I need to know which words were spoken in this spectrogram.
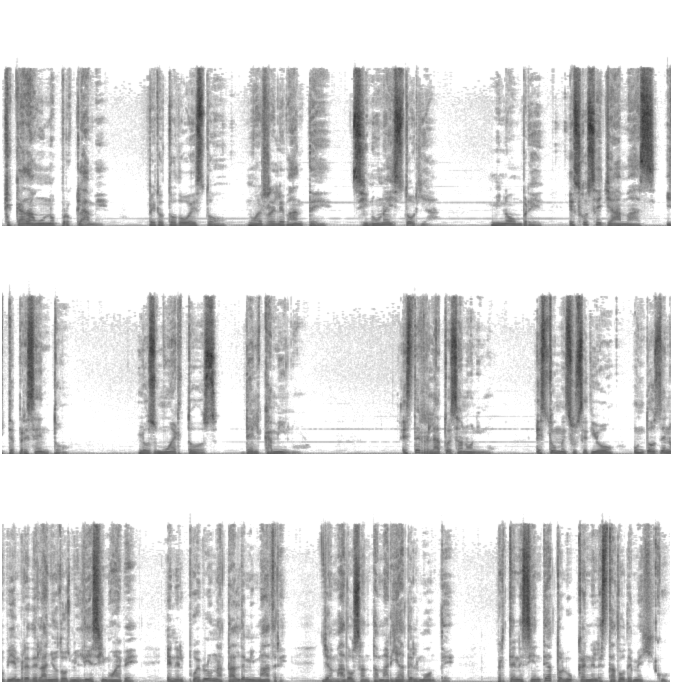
que cada uno proclame. Pero todo esto no es relevante, sino una historia. Mi nombre es José Llamas y te presento Los Muertos del Camino. Este relato es anónimo. Esto me sucedió un 2 de noviembre del año 2019 en el pueblo natal de mi madre, llamado Santa María del Monte, perteneciente a Toluca en el Estado de México.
